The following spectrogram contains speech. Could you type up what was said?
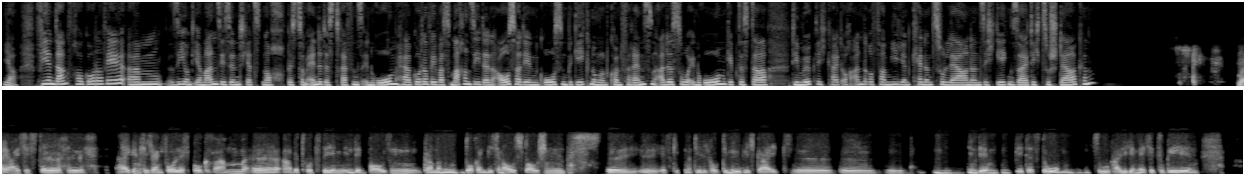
Ja, vielen Dank, Frau Godowe. Ähm, Sie und Ihr Mann, Sie sind jetzt noch bis zum Ende des Treffens in Rom. Herr Godowe, was machen Sie denn außer den großen Begegnungen und Konferenzen alles so in Rom? Gibt es da die Möglichkeit, auch andere Familien kennenzulernen, sich gegenseitig zu stärken? Naja, es ist äh, äh eigentlich ein volles Programm, äh, aber trotzdem in den Pausen kann man doch ein bisschen austauschen. Äh, äh, es gibt natürlich auch die Möglichkeit, äh, in den Petersdom zu Heilige Messe zu gehen.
